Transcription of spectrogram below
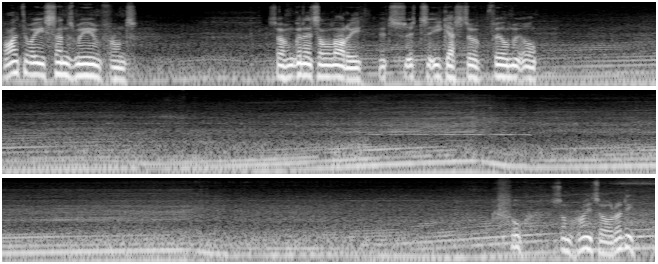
I like the way he sends me in front. So I'm going to a lorry, it's, it's he gets to film it all. Phew, some height already.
